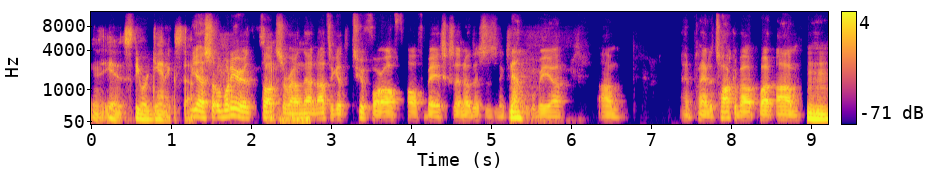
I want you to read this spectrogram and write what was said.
is the organic stuff. Yeah. So what are your thoughts around that? Not to get too far off off base, because I know this is an example no. we uh, um, had planned to talk about. But um, mm-hmm.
